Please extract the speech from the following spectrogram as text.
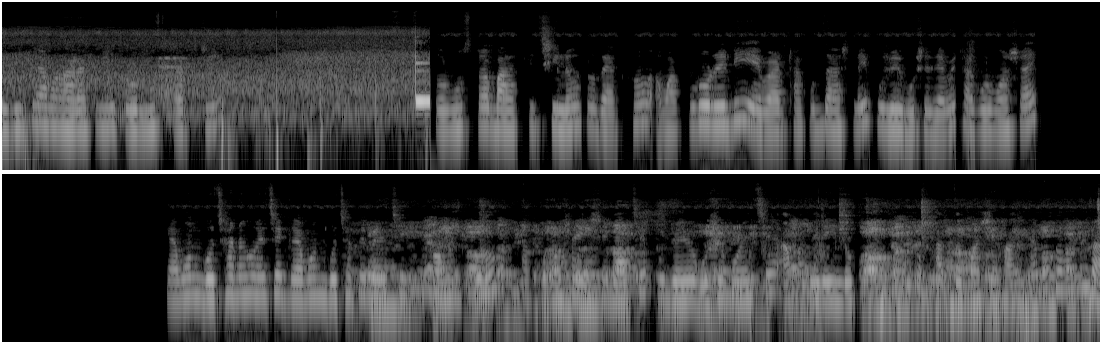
এদিকে আমার আর এক মেয়ে তরমুজ কাটছে। তরমুজটা বাকি ছিল, তো দেখো, আমার পুরো রেডি এবার ঠাকুরদা আসলেই পুজোয় বসে যাবে। ঠাকুর মশাই কেমন গোছানো হয়েছে, কেমন গোছাতে পেরেছি কমেন্ট করো। ঠাকুর মশাই এসে গেছে, পুজোয়ও বসে পড়েছে। আমাদের এই লক্ষ্মী পুজো ভাদ্র মাসে হয় জানো তো বন্ধুরা?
